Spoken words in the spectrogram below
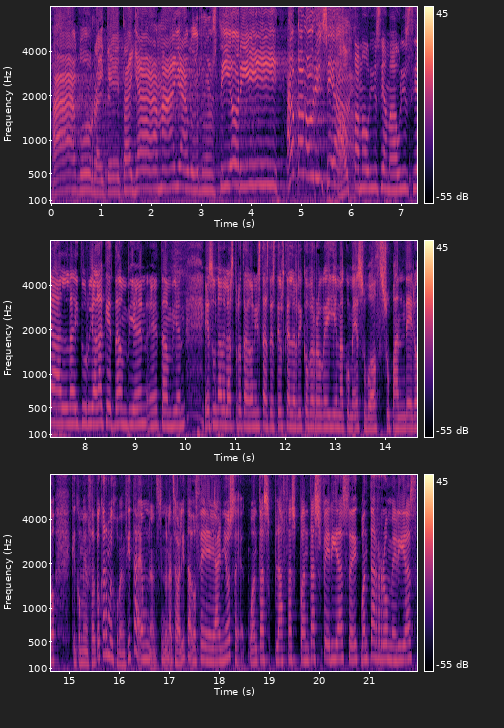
agurra ite eta jama, agur guzti hori. Aupa Maurizia! Aupa Mauricia, Mauricia Aldaiturriaga, que también, eh, también es una de las protagonistas de este Euskal Herriko Berrogue y Emakume, su voz, su pandero, que comenzó a tocar muy jovencita, ¿eh? una, siendo una chavalita, 12 años. Eh, ¿Cuántas plazas, cuántas ferias, eh, cuántas romerías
